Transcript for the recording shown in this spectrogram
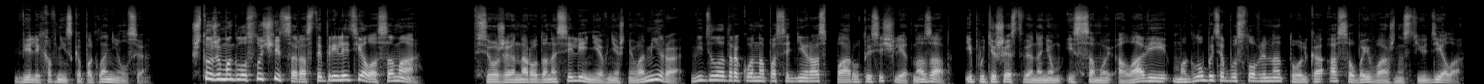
— Велихов низко поклонился. «Что же могло случиться, раз ты прилетела сама?» Все же народонаселение внешнего мира видело дракона последний раз пару тысяч лет назад, и путешествие на нем из самой Алавии могло быть обусловлено только особой важностью дела.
